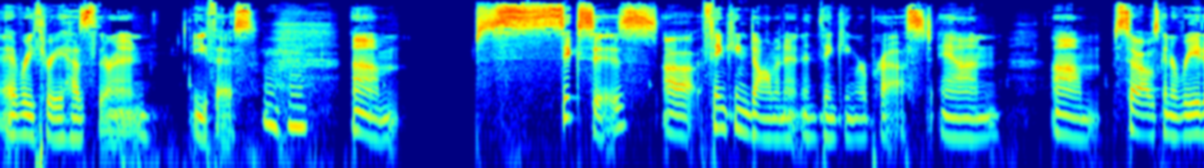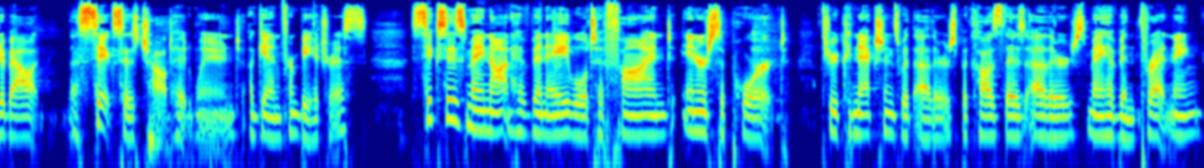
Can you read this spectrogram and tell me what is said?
Every three has their own ethos. Mm-hmm. Um, sixes, uh, thinking dominant and thinking repressed. And, um, so I was going to read about a six's childhood wound again from Beatrice. Sixes may not have been able to find inner support through connections with others because those others may have been threatening,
